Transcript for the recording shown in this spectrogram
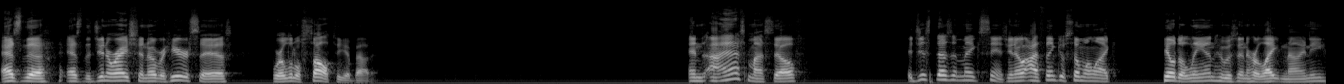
As the, as the generation over here says, we're a little salty about it. And I ask myself, it just doesn't make sense. You know, I think of someone like Hilda Lynn, who was in her late 90s,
